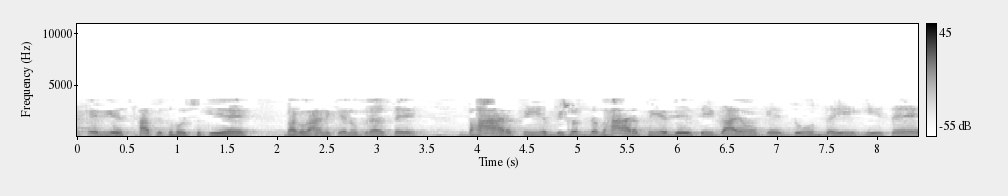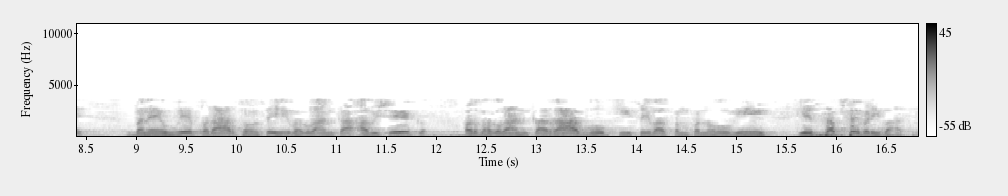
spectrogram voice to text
के लिए स्थापित हो चुकी है। भगवान के अनुग्रह से भारतीय, विशुद्ध भारतीय देसी गायों के दूध, दही, घी से बने हुए पदार्थों से ही भगवान का अभिषेक और भगवान का राग भोग की सेवा संपन्न होगी। ये सबसे बड़ी बात है।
